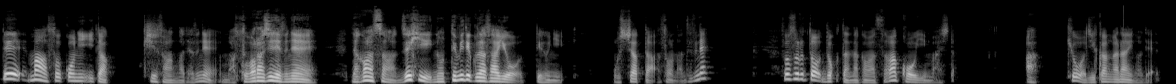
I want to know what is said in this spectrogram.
で、まあそこにいた騎士さんがですね、まあ素晴らしいですね。中松さん、ぜひ乗ってみてくださいよっていうふうにおっしゃったそうなんですね。そうすると、ドクター中松さんはこう言いました。あ、今日は時間がないので、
